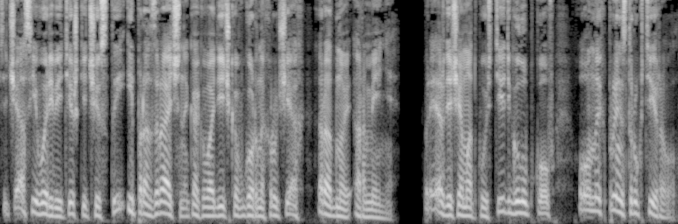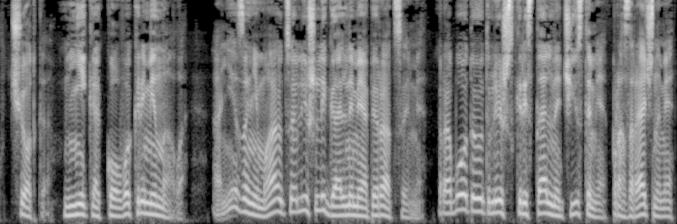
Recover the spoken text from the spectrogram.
Сейчас его ребятишки чисты и прозрачны, как водичка в горных ручьях родной Армении. Прежде чем отпустить голубков, он их проинструктировал четко. Никакого криминала. Они занимаются лишь легальными операциями, работают лишь с кристально чистыми, прозрачными,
